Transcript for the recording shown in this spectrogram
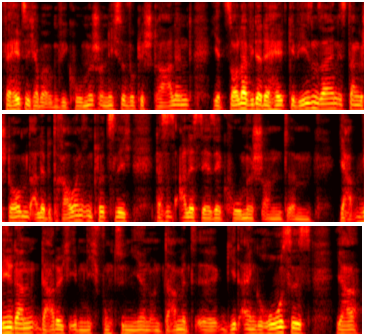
verhält sich aber irgendwie komisch und nicht so wirklich strahlend. Jetzt soll er wieder der Held gewesen sein, ist dann gestorben und alle betrauern ihn plötzlich. Das ist alles sehr, sehr komisch und ähm, ja, will dann dadurch eben nicht funktionieren und damit äh, geht ein großes, ja,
